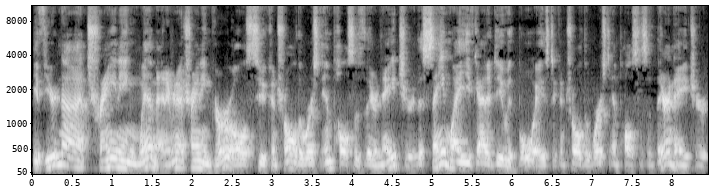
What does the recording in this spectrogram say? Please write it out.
if you're not training women, if you're not training girls to control the worst impulses of their nature, the same way you've got to do with boys to control the worst impulses of their nature,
